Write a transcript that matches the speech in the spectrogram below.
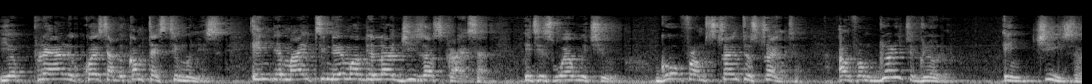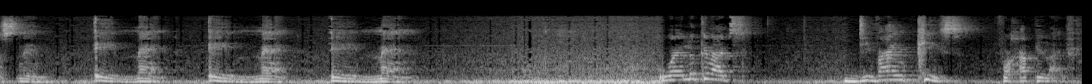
your prayer requests shall become testimonies. In the mighty name of the Lord Jesus Christ, it is well with you. Go from strength to strength and from glory to glory. In Jesus' name, amen. Amen. Amen. We're looking at divine keys for happy life.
